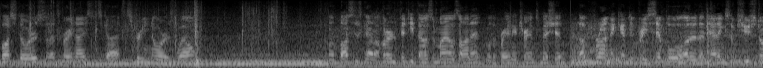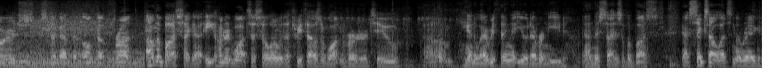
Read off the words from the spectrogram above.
bus doors, so that's very nice. It's got screen door as well. Bus has got 150,000 miles on it with a brand new transmission. Up front, I kept it pretty simple other than adding some shoe storage. Still got the oak up front. On the bus, I got 800 watts of solar with a 3,000 watt inverter to um, handle everything that you would ever need on this size of a bus. Got six outlets in the rig,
